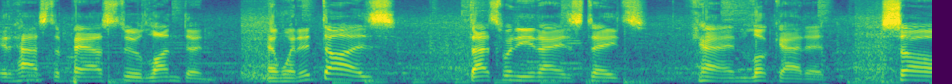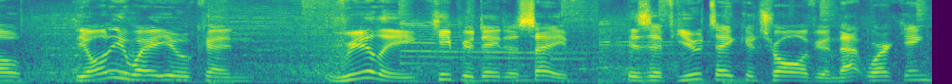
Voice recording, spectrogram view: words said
it has to pass through London. And when it does, that's when the United States can look at it. So the only way you can really keep your data safe is if you take control of your networking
